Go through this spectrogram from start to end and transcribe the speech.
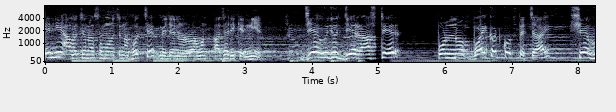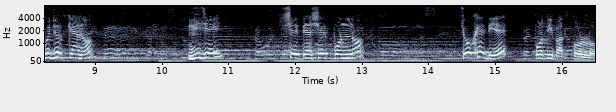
এ নিয়ে আলোচনা সমালোচনা হচ্ছে মেজানুর রহমান আজারিকে নিয়ে। যে হুজুর যে রাষ্ট্রের পণ্য বয়কট করতে চায়, সে হুজুর কেন নিজেই সে দেশের পণ্য চোখে দিয়ে প্রতিবাদ করল।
